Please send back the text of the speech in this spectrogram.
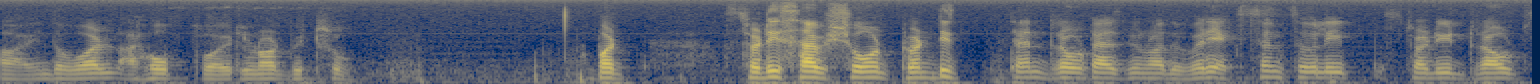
uh, in the world. I hope uh, it will not be true. But studies have shown 2010 drought has been one of the very extensively studied droughts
